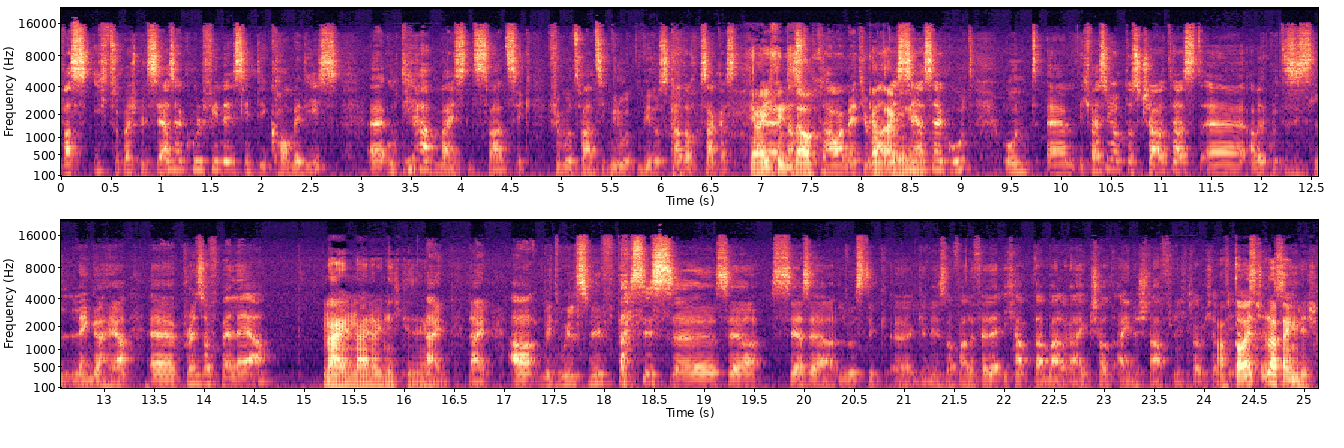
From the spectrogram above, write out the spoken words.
was ich zum Beispiel sehr, sehr cool finde, sind die Comedies. Äh, und die haben meistens 20, 25 Minuten, wie du es gerade auch gesagt hast. Ja, ich Äh, finde es das auch tut How I Met Your Mother sehr, sehr gut. Und ähm, ich weiß nicht, ob du es geschaut hast, äh, aber gut, das ist länger her. Äh, Prince of Bel Air? Nein, nein, habe ich nicht gesehen. Nein, nein. Aber mit Will Smith, das ist äh, sehr, sehr, sehr lustig äh, gewesen auf alle Fälle. Ich habe da mal reingeschaut, eine Staffel, ich glaube, ich habe Auf Deutsch oder auf. Englisch?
